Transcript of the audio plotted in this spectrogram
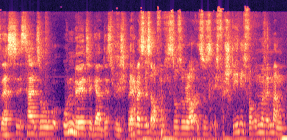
das ist halt so unnötiger Disrespect. Ja, aber es ist auch wirklich so, so laut. So, ich verstehe nicht, warum, wenn man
